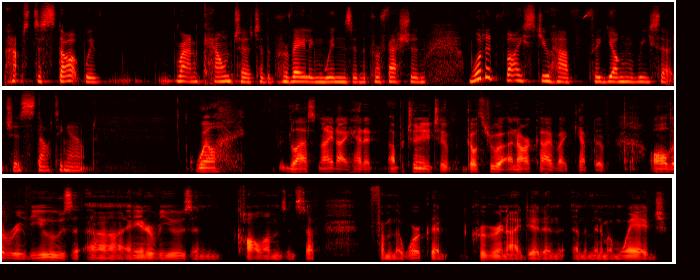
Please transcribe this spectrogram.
perhaps to start with ran counter to the prevailing winds in the profession, what advice do you have for young researchers starting out? Well, last night I had an opportunity to go through an archive I kept of all the reviews uh, and interviews and columns and stuff from the work that Krueger and I did in, in the minimum wage.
